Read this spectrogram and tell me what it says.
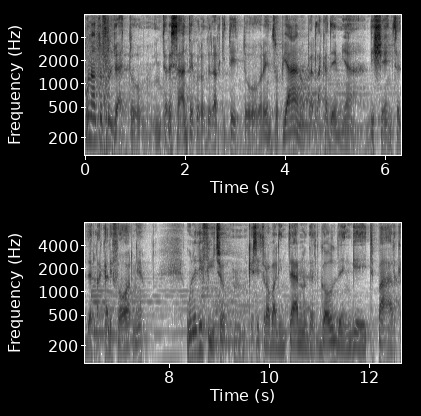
Un altro progetto interessante è quello dell'architetto Renzo Piano per l'Accademia di Scienze della California. Un edificio mm, che si trova all'interno del Golden Gate Park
